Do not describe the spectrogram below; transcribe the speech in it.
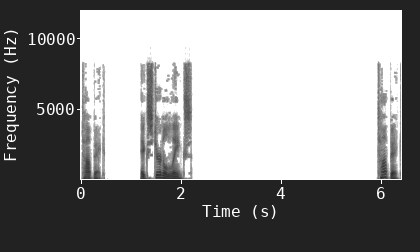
Topic. External links Topic.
